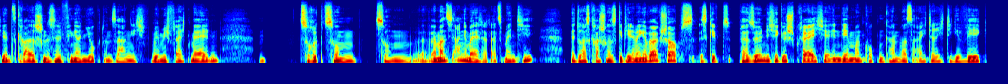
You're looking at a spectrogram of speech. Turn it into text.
die jetzt gerade schon das in den Fingern juckt und sagen, ich will mich vielleicht melden. Zurück zum zum, wenn man sich angemeldet hat als Menti. Du hast gerade schon, es gibt jede Menge Workshops, es gibt persönliche Gespräche, in denen man gucken kann, was eigentlich der richtige Weg.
